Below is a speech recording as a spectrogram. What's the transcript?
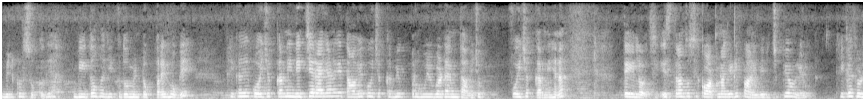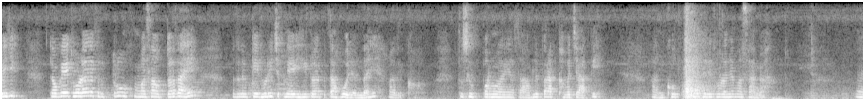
ਬਿਲਕੁਲ ਸੁੱਕ ਗਿਆ। 20 ਤੋਂ ਹਜੇ 1-2 ਮਿੰਟ ਉੱਪਰ ਹੀ ਹੋ ਗਏ। ਠੀਕ ਹੈ ਜੀ ਕੋਈ ਚੱਕਰ ਨਹੀਂ ਨੀਚੇ ਰਹਿ ਜਾਣਗੇ ਤਾਂ ਵੀ ਕੋਈ ਚੱਕਰ ਨਹੀਂ ਉੱਪਰ ਹੋ ਜਾਊਗਾ ਟਾਈਮ ਤਾਂ ਵੀ ਚੁ- ਕੋਈ ਚੱਕਰ ਨਹੀਂ ਹੈ ਨਾ? ਤੇ ਲਓ ਜੀ ਇਸ ਤਰ੍ਹਾਂ ਤੁਸੀਂ ਕਾਟਨ ਆ ਜਿਹੜੀ ਪਾਣੀ ਦੇ ਵਿੱਚ ਭਿਓ ਲਿਓ। ਠੀਕ ਹੈ ਥੋੜੀ ਜੀ ਕਿਉਂਕਿ ਇਹ ਥੋੜਾ ਜਿਹਾ ਫਿਰ ਉਤਰੂ ਮਸਾ ਉਤਰਦਾ ਹੈ ਮਤਲਬ ਕਿ ਥੋੜੀ ਚਕਨਾਈ ਜੀ ਟਾਈਪ ਤਾਂ ਹੋ ਜਾਂਦਾ ਹੈ ਆ ਦੇਖੋ। ਤੁਸੀਂ ਉੱਪਰ ਨੂੰ ਆਏ ਆਇਆ ਸਾਹਮਣੇ ਪਰ ਅੱਖ ਬਚਾ ਕੇ। ਆ ਦੇਖੋ, ਉੱਪਰ ਦਾ ਫਿਰ ਥੋੜਾ ਜਿਹਾ ਮਸਾਂਗਾ ਐਂ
